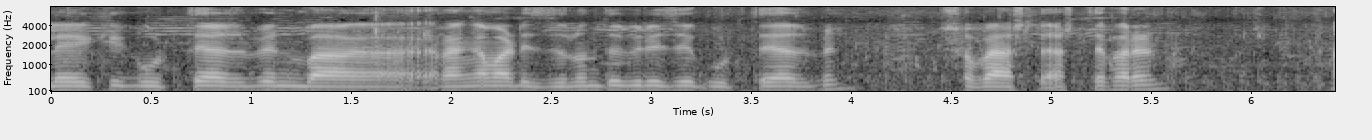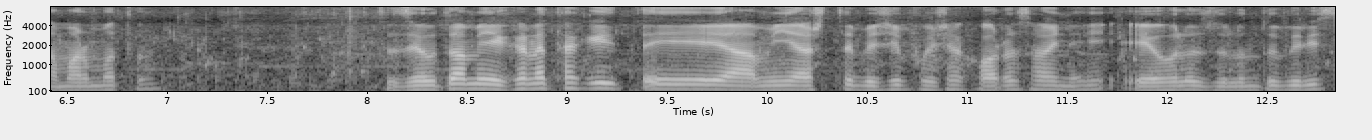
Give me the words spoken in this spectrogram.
লেকে ঘুরতে আসবেন বা রাঙ্গামাটি ঝুলন্ত ব্রিজে ঘুরতে আসবেন, সবাই আসলে আসতে পারেন আমার মতো। তো যেহেতু আমি এখানে থাকি তাই আমি আসতে বেশি পয়সা খরচ হয়নি এ হলো ঝুলন্ত ব্রিজ।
